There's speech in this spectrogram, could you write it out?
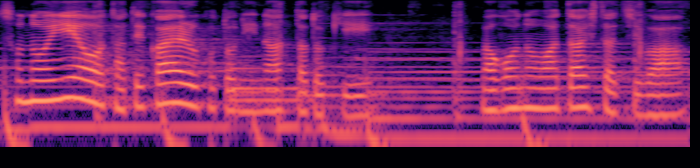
その家を建て替えることになった時孫の私たちは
